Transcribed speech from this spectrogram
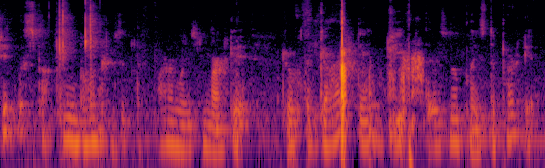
Shit was fucking bonkers at the farmer's market. Drove the goddamn jeep. There's no place to park it.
